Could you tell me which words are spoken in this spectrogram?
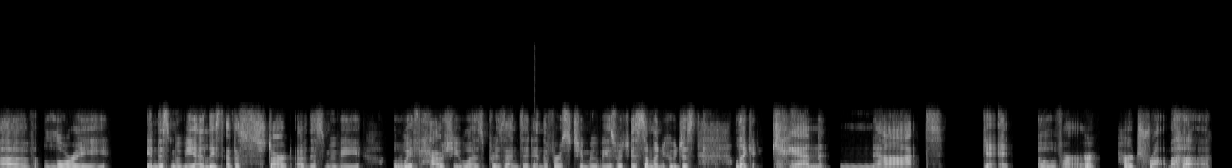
of Laurie in this movie, at least at the start of this movie, with how she was presented in the first two movies, which is someone who just like can not get over her trauma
